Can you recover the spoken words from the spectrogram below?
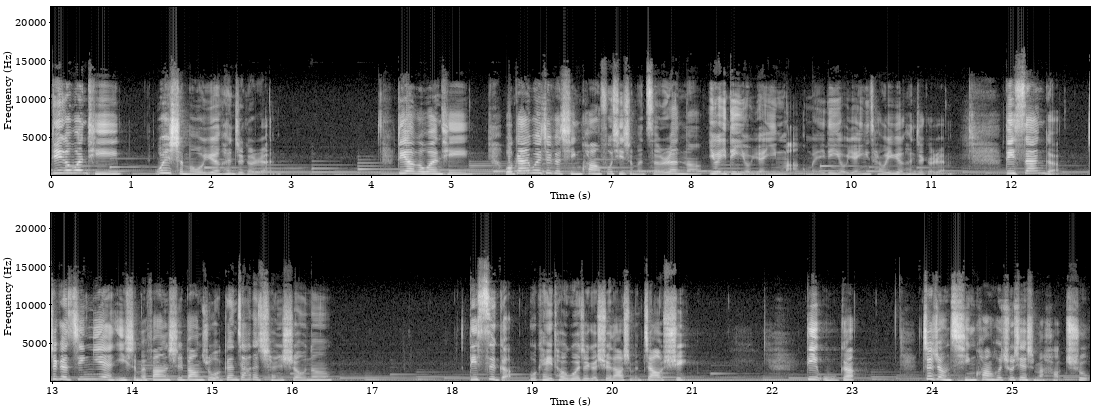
第一个问题，为什么我怨恨这个人？第二个问题，我该为这个情况负起什么责任呢？因为一定有原因嘛，我们一定有原因才会怨恨这个人。第三个，这个经验以什么方式帮助我更加的成熟呢？第四个，我可以透过这个学到什么教训？第五个，这种情况会出现什么好处？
